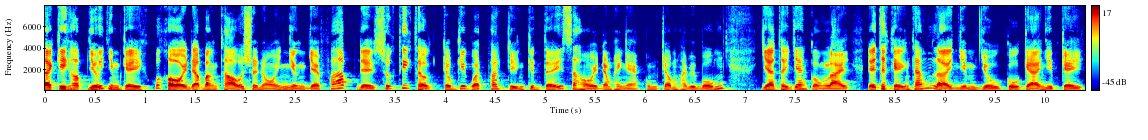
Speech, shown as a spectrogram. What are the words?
Tại kỳ họp giữa nhiệm kỳ, Quốc hội đã bàn thảo sôi nổi những giải pháp đề xuất thiết thực trong kế hoạch phát triển kinh tế xã hội năm 2024 và thời gian còn lại để thực hiện thắng lợi nhiệm vụ của cả nhiệm kỳ.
